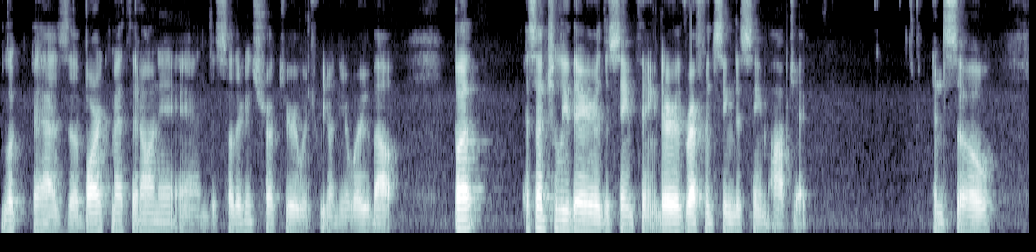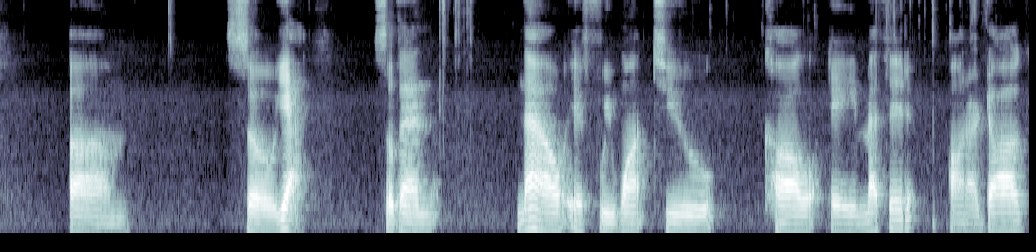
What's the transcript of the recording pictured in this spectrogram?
look, it has a bark method on it and this other constructor, which we don't need to worry about. But essentially they're the same thing. They're referencing the same object. And so, um, so yeah, so then now if we want to call a method on our dog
